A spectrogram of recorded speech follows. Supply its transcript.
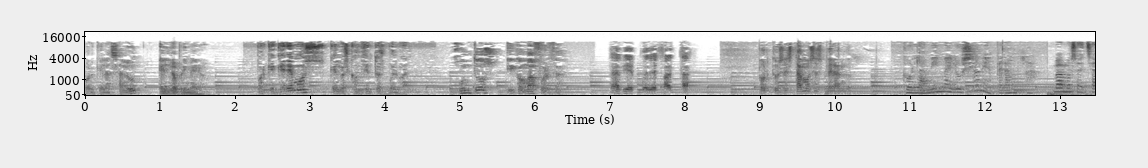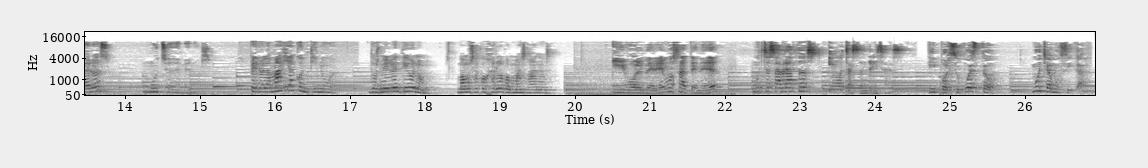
Porque la salud es lo primero. Porque queremos que los conciertos vuelvan. Juntos y con más fuerza. Nadie puede faltar. Porque os estamos esperando. Con la misma ilusión y esperanza. Vamos a echaros mucho de menos. Pero la magia continúa. 2021, vamos a cogerlo con más ganas. Y volveremos a tener muchos abrazos y muchas sonrisas. Y por supuesto, mucha música.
